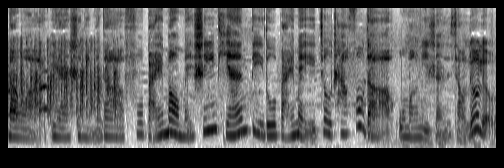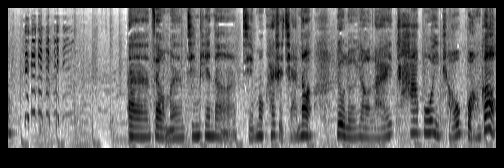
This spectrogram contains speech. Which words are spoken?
那我依然是你们的肤白貌美、声音甜、帝都白美就差富的无萌女神小六六。嗯，在我们今天的节目开始前呢，六六要来插播一条广告。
